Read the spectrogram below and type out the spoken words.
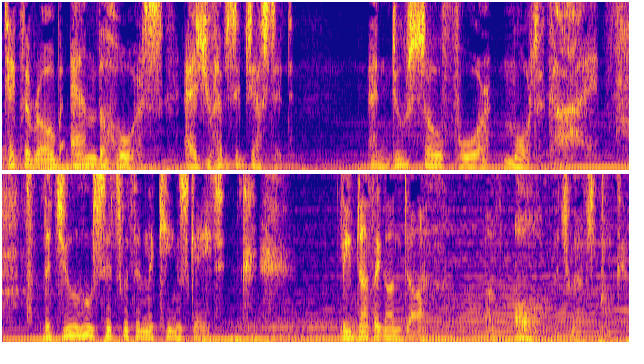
Take the robe and the horse, as you have suggested, and do so for Mordecai, the Jew who sits within the king's gate. Leave nothing undone of all that you have spoken.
